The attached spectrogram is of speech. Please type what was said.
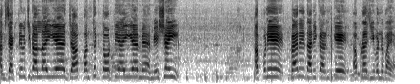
ਐਗਜ਼ੈਕਟਿਵ ਵਿੱਚ ਗੱਲ ਆਈ ਹੈ ਜਾਂ ਪੰਥਕ ਤੌਰ ਤੇ ਆਈ ਹੈ, ਮੈਂ ਹਮੇਸ਼ਾ ਹੀ ਆਪਣੇ ਪਹਿਰੇਦਾਰੀ ਕਰਕੇ ਆਪਣਾ ਜੀਵਨ ਨਿਭਾਇਆ।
